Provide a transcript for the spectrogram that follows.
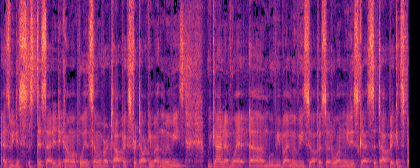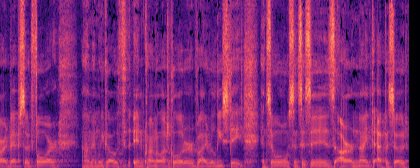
as we just decided to come up with some of our topics for talking about the movies, we kind of went uh, movie by movie. So, episode one, we discussed the topic inspired by episode four. Um, and we go th- in chronological order by release date. And so, since this is our ninth episode,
